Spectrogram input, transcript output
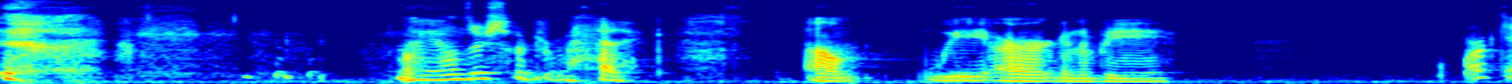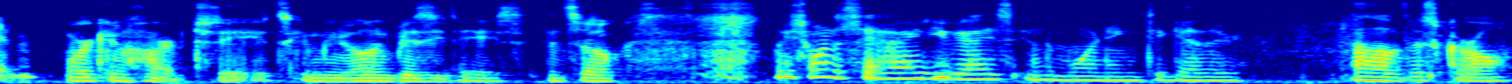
My yawns are so dramatic. Um, we are gonna be Working. working hard today. It's gonna be long, busy days, and so we just want to say hi to you guys in the morning together. I love this girl.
